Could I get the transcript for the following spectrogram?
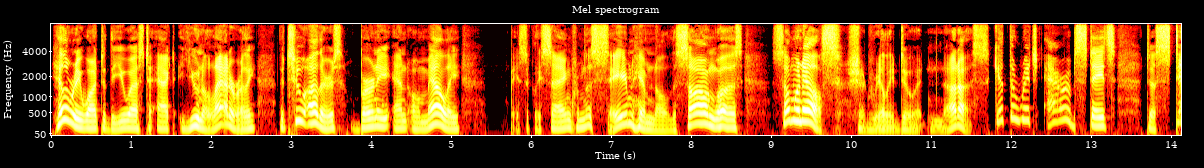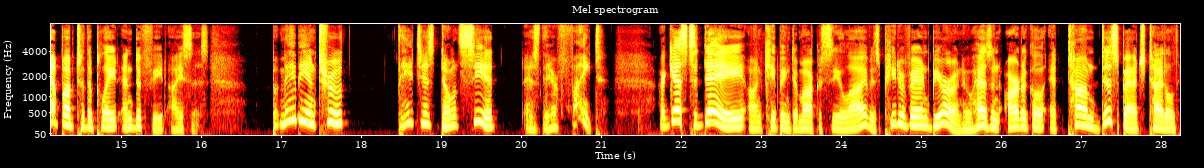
Hillary wanted the U.S. to act unilaterally, the two others, Bernie and O'Malley, basically sang from the same hymnal. The song was, Someone else should really do it, not us. Get the rich Arab states to step up to the plate and defeat ISIS. But maybe in truth, they just don't see it as their fight. Our guest today on Keeping Democracy Alive is Peter Van Buren, who has an article at Tom Dispatch titled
